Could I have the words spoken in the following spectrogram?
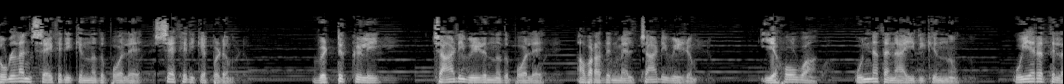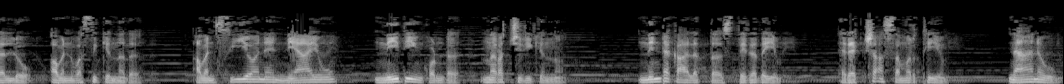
തുള്ളൻ ശേഖരിക്കുന്നതുപോലെ ശേഖരിക്കപ്പെടും. വെട്ടുക്കിളി ചാടി വീഴുന്നതുപോലെ അവർ അതിന്മേൽ ചാടി വീഴും. യഹോവ ഉന്നതനായിരിക്കുന്നു. ഉയരത്തിലല്ലോ അവൻ വസിക്കുന്നത്. അവൻ സിയോനെ ന്യായവും നീതിയും കൊണ്ട് നിറച്ചിരിക്കുന്നു. നിന്റെ കാലത്ത് സ്ഥിരതയും രക്ഷാസമൃദ്ധിയും ജ്ഞാനവും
